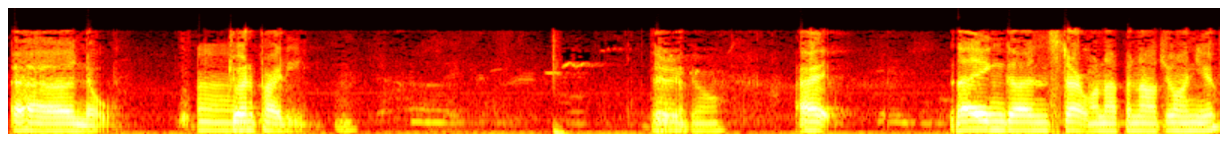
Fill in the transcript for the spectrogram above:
Uh, no. Uh, Join a party. There you go. Alright. Now you can go ahead and start one up and I'll join you.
